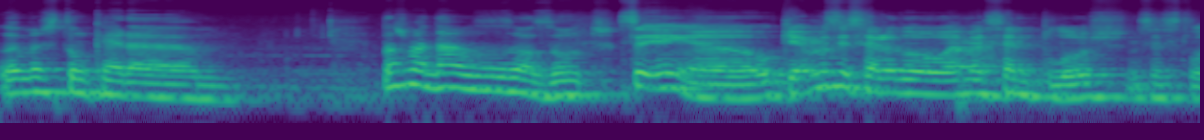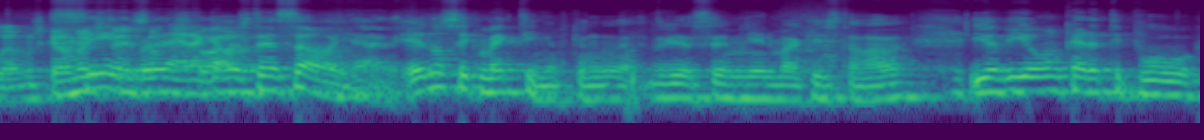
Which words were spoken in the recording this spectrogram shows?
Lembras-te de um que era. Nós mandávamos uns aos outros. Sim, eh, o que é? Mas isso era do MSN Plus, não sei se te lembras, que era uma Sim, extensão era aquela extensão. yeah. Eu não sei como é que tinha, porque devia ser a minha irmã que instalava. E havia um que era tipo.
